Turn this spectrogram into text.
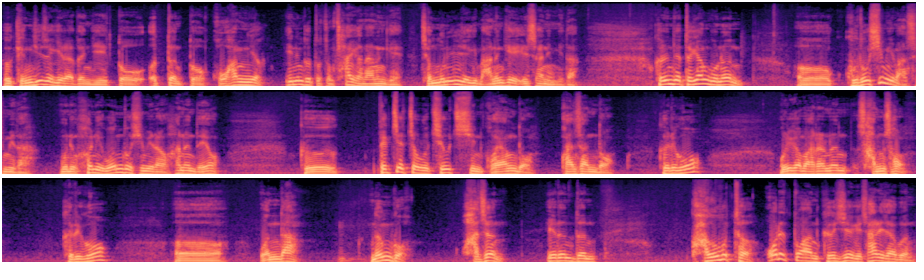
그 경제적이라든지 또 어떤 또 고학력 이런 것도 좀 차이가 나는 게 전문 인력이 많은 게 일산입니다. 그런데 덕양구는 어 구도심이 많습니다. 우리 흔히 원도심이라고 하는데요. 그 백제 쪽으로 치우치신 고양동, 관산동 그리고 우리가 말하는 삼송 그리고 어 원당, 능곡, 화전 이런 등 과거부터 오랫동안 그 지역에 자리 잡은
